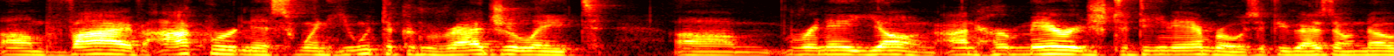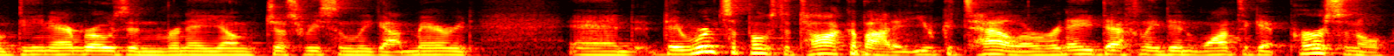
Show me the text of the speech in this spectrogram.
um, vibe, awkwardness when he went to congratulate um, Renee Young on her marriage to Dean Ambrose. If you guys don't know, Dean Ambrose and Renee Young just recently got married, and they weren't supposed to talk about it. You could tell, or Renee definitely didn't want to get personal.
